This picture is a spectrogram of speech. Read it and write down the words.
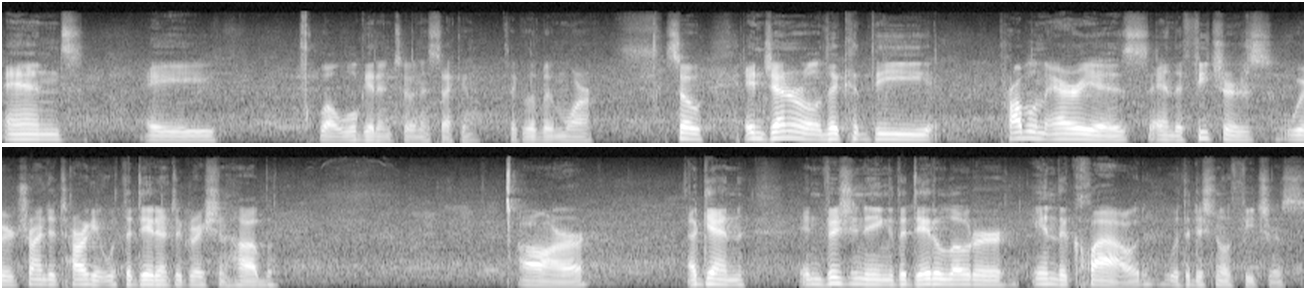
and a, well, we'll get into it in a second, take a little bit more. So in general, the, the problem areas and the features we're trying to target with the data integration hub are, again, envisioning the data loader in the cloud with additional features.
